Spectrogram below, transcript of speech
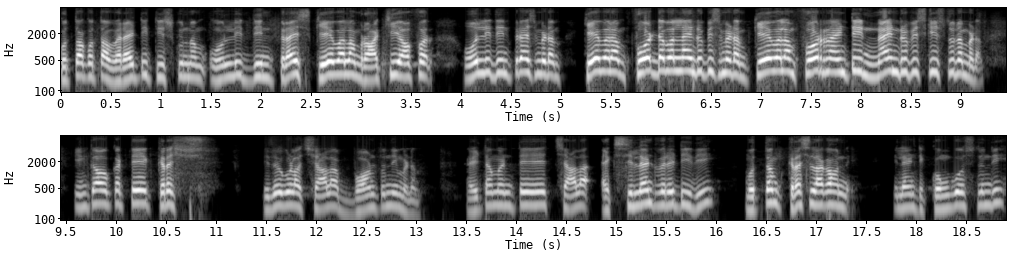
కొత్త కొత్త వెరైటీ తీసుకున్నాం. ఓన్లీ దీని ప్రైస్ కేవలం రాఖీ ఆఫర్. ఓన్లీ దీని ప్రైస్ మేడం కేవలం four double nine rupees madam. కేవలం ఫోర్ నైంటీ నైన్ రూపీస్కి ఇస్తున్నాం మేడం. ఇంకా ఒకటే క్రష్. ఇది కూడా చాలా బాగుంటుంది మేడం. ఐటమ్ అంటే చాలా ఎక్సలెంట్ వెరైటీ ఇది. మొత్తం క్రష్ లాగా ఉంది. ఇలాంటి కొంగు వస్తుంది.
